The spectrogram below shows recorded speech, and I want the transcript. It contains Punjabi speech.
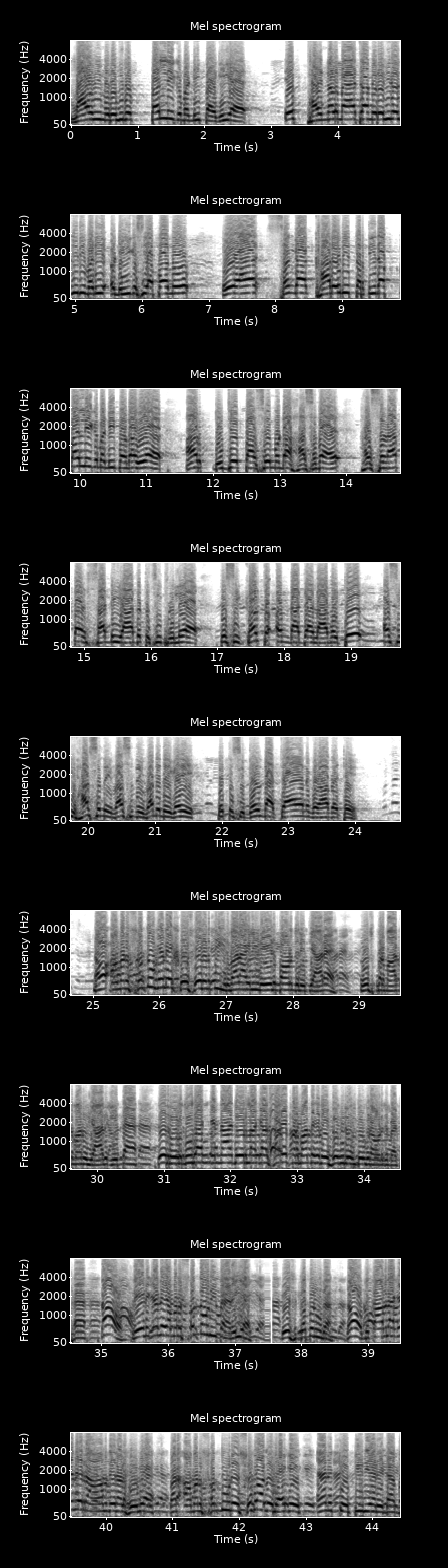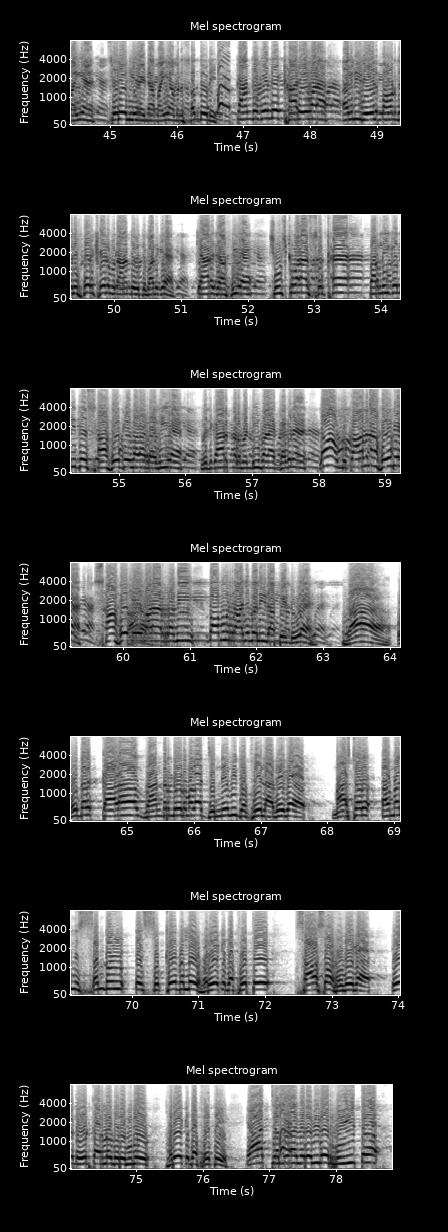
ਲਓ ਵੀ ਮੇਰੇ ਵੀਰੋ, ਪਹਿਲੀ ਕਬੱਡੀ ਪੈ ਗਈ ਹੈ। ਇਹ ਫਾਈਨਲ ਮੈਚ ਆ ਮੇਰੇ ਵੀਰੋ ਜੀ ਦੀ, ਬੜੀ ਉਡੀਕ ਸੀ ਆਪਾਂ ਨੂੰ। ਇਹ ਹੈ ਸੰਗਾ ਖਾਰੇ ਦੀ ਧਰਤੀ ਦਾ ਪਹਿਲੀ ਕਬੱਡੀ ਪਾਉਂਦਾ ਹੋਇਆ। ਔਰ ਦੂਜੇ ਪਾਸੇ ਮੁੰਡਾ ਹੱਸਦਾ ਹੈ। ਹੱਸਣਾ ਤਾਂ ਸਾਡੀ ਆਦਤ ਸੀ ਫੁੱਲਿਆ ਤੁਸੀਂ ਗਲਤ ਅੰਦਾਜ਼ਾ ਲਾ ਬੈਠੇ। ਅਸੀਂ ਹੱਸਦੇ, ਵਸਦੇ, ਵੱਧਦੇ ਗਏ ਤੇ ਤੁਸੀਂ ਦਿਲ ਦਾ ਚੈਨ ਗਵਾ ਬੈਠੇ। ਲਓ ਅਮਨ ਸੰਧੂ ਕਹਿੰਦੇ ਖੁਸ਼ੇ ਰਣਧੀਰ ਵਾਲਾ ਅਗਲੀ ਰੇਡ ਪਾਉਣ ਦੇ ਲਈ ਤਿਆਰ ਹੈ। ਉਸ ਪਰਮਾਤਮਾ ਨੂੰ ਯਾਦ ਕੀਤਾ ਤੇ ਰੁਲਦੂ ਦਾ ਕਿੰਨਾ ਜ਼ੋਰ ਲੱਗਾ ਸਾਰੇ ਪ੍ਰਬੰਧਕ ਦੇਖੋ ਵੀ ਰੁਲਦੂ ਗਰਾਊਂਡ 'ਚ ਬੈਠਾ ਹੈ। ਰੇਡ ਕਹਿੰਦੇ ਅਮਨ ਸੰਧੂ ਦੀ ਪੈ ਰਹੀ ਹੈ, ਇਸ ਗੱਭਰੂ ਦਾ। ਲਓ ਮੁਕਾਬਲਾ ਕਹਿੰਦੇ ਰਾਮ ਦੇ ਨਾਲ ਹੋ ਗਿਆ ਪਰ ਅਮਨ ਸੰਧੂ ਨੇ ਸੁਬਾਹ ਤੋਂ ਲੈ ਕੇ ਐਨ ਚੋਟੀ ਦੀਆਂ ਰੇਡਾਂ ਪਾਈਆਂ ਸਿਰੇ ਦੀਆਂ ਰੇਡਾਂ ਪਾਈਆਂ ਅਮਨ ਸੰਧੂ ਨੇ। ਕੰਗ ਕਹਿੰਦੇ ਖਾਰੇ ਵਾਲਾ ਅਗਲੀ ਰੇਡ ਪਾਉਣ ਦੇ ਲਈ ਫਿਰ ਖੇਡ ਮੈਦਾਨ ਦੇ ਵਿੱਚ ਵੱਧ ਗਿਆ ਹੈ। ਚਾਰ ਜਾਫੀ ਹੈ, ਸ਼ੂਸ਼ਕ ਵਾਲਾ ਸੁੱਖ ਹੈ, ਪਰਲੀ ਕਹਿੰਦੀ ਤੇ ਸਾਹੋਕੇ ਵਾਲਾ ਰਵੀ ਹੈ ਵਿਚਕਾਰ ਤਲਵੰਡੀ ਵਾਲਾ ਗਗਨ ਹੈ। ਲਓ ਮੁਕਾਬਲਾ ਹੋ ਗਿਆ। ਸਾਹੋਕੇ ਵਾਲਾ ਰਵੀ ਬਾਬੂ ਰਾਜਮਲੀ ਦਾ ਪਿੰਡੂ ਹੈ। ਵਾਹ ਉਧਰ ਕਾਲਾ ਵਾਂਡਰ ਰੋਡ ਵਾਲਾ ਜਿੰਨੇ ਵੀ ਜੱਫੇ ਲਾਵੇਗਾ ਮਾਸਟਰ ਅਮਨ ਸੰਧੂ ਤੇ ਸੁੱਖੇ ਵੱਲੋਂ ਹਰੇਕ ਜੱਫੇ ਤੇ 100 100 ਹੋਵੇਗਾ। ਇਹ ਨੋਟ ਕਰ ਲਓ ਮੇਰੇ ਵੀਰੋ ਹਰੇਕ ਜੱਫੇ ਤੇ। ਆ ਚੱਲਿਆ ਮੇਰੇ ਵੀਰੋ ਰੀਤ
